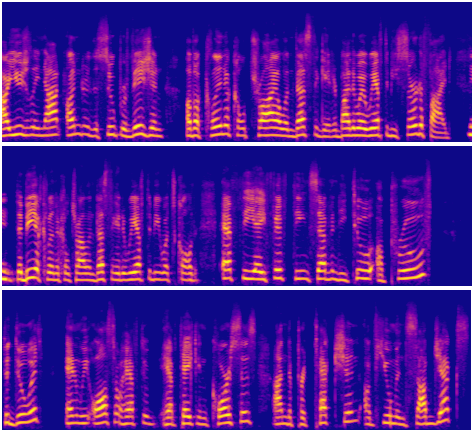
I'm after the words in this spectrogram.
are usually not under the supervision of a clinical trial investigator. By the way, we have to be certified mm. to be a clinical trial investigator. We have to be what's called FDA 1572 approved to do it. And we also have to have taken courses on the protection of human subjects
